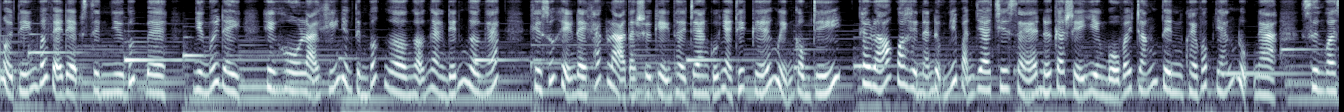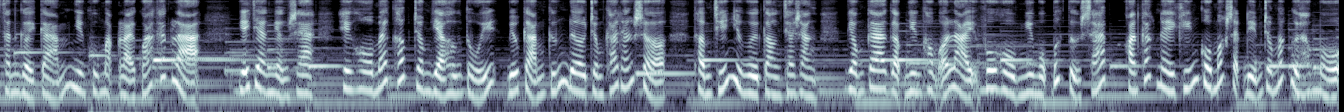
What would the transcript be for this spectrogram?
nổi tiếng với vẻ đẹp xinh như búp bê, nhưng mới đây, Hiền Hồ lại khiến nhân tình bất ngờ ngỡ ngàng đến ngơ ngác khi xuất hiện đầy khác lạ tại sự kiện thời trang của nhà thiết kế Nguyễn Công Trí. Theo đó, qua hình ảnh được nhiếp ảnh gia chia sẻ, nữ ca sĩ diện bộ váy trắng tinh khoe vóc dáng nuột nà, xương quai xanh gợi cảm nhưng khuôn mặt lại quá khác lạ. Dễ dàng nhận ra, Hiền Hồ mát khóc trong già hơn tuổi, biểu cảm cứng đơ trông khá đáng sợ. Thậm chí nhiều người còn cho rằng giọng ca gặp nhưng không ở lại, vô hồn như một bức tượng sáp. Khoảnh khắc này khiến cô mất sạch điểm trong mắt người hâm mộ.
